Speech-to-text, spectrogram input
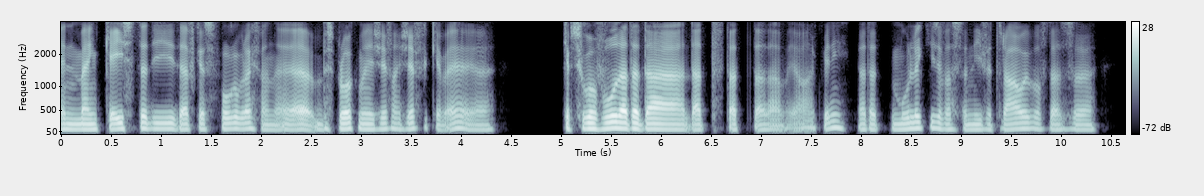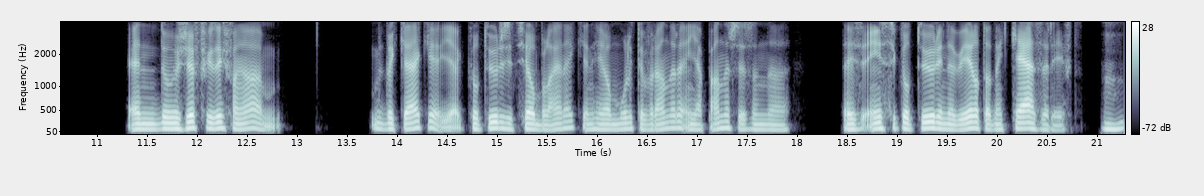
en mijn case study, dat heb ik eens voorgebracht, van, eh, besproken met Jeff. Van Jeff, ik heb, eh, ik heb zo'n gevoel dat het, dat, dat, dat, dat, ja, ik weet niet, dat het moeilijk is, of dat ze niet vertrouwen hebben, of dat ze... En toen Jeff gezegd van, ja, je moet bekijken, ja, cultuur is iets heel belangrijk en heel moeilijk te veranderen. En Japanners is een, eh, dat is de enige cultuur in de wereld dat een keizer heeft. Mhm.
